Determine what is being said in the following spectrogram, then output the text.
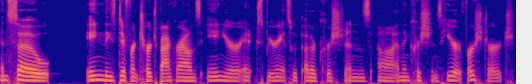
and so in these different church backgrounds in your experience with other christians uh, and then christians here at first church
